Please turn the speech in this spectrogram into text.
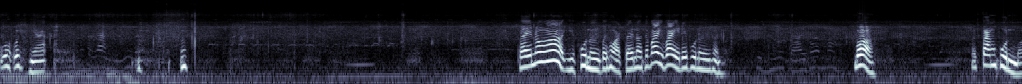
โอ้โอ้ยหยา ใส่เนาะอีกผู้หนึ่งไปหอดใส่เนาะจะไหวไหวได้ผู้หนึ่งเหั่นบ่ไปฟังพุ่นบ่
